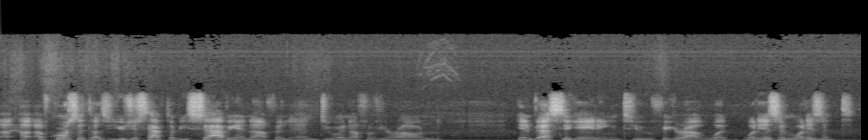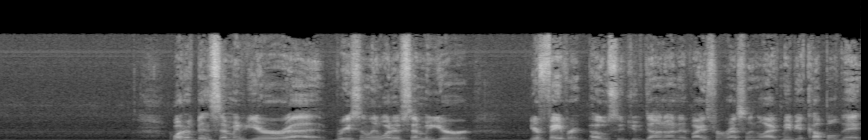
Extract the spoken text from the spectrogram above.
uh, uh, of course it does. You just have to be savvy enough and, and do enough of your own investigating to figure out what, what is and what isn't. What have been some of your uh, recently? What have some of your your favorite posts that you've done on Advice for Wrestling Life? Maybe a couple that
